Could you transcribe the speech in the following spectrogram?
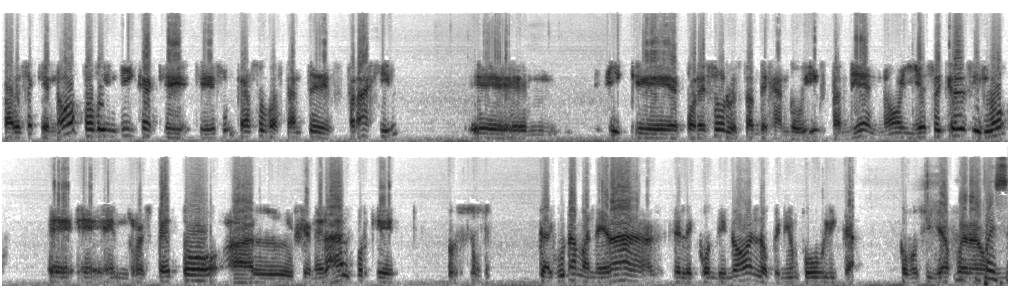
parece que no, todo indica que, es un caso bastante frágil eh, y que por eso lo están dejando ir también, ¿no? Y eso hay que decirlo eh, eh, en respeto al general, porque pues, de alguna manera se le condenó en la opinión pública como si ya fuera... Pues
